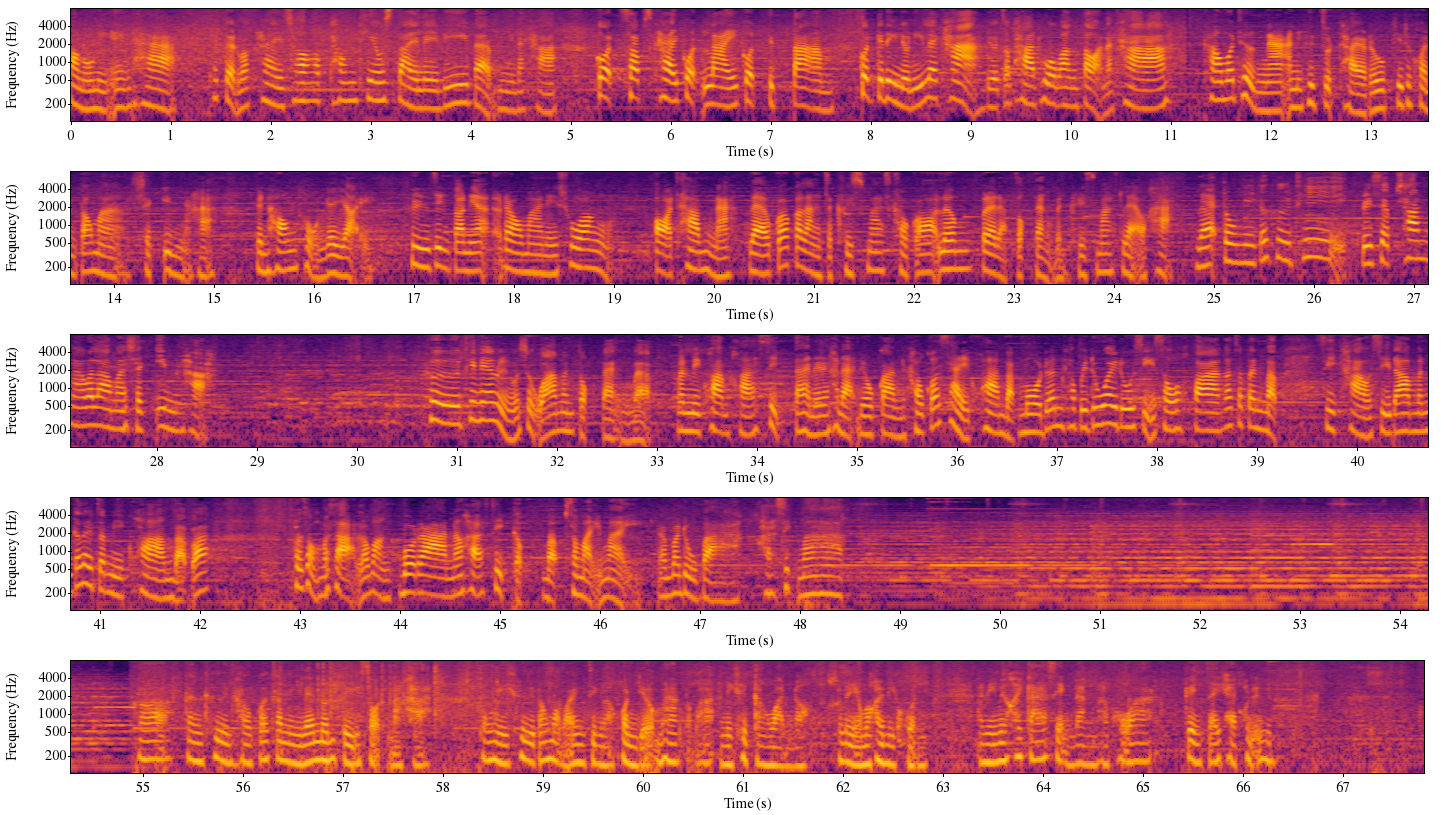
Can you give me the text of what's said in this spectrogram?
วังหนูหนิงเองค่ะ ถ้าเกิดว่าใครชอบท่องเที่ยวสไตล์เลดี้แบบนี้นะคะ กด subscribe กดไลค์กดติดตาม กดกระดิ่งเดี๋ยวนี้เลยค่ะ เดี๋ยวจะพาทัวร์วังต่อนะคะ เข้ามาถึงนะ อันนี้คือจุดถ่ายรูปที่ทุกคนต้องมาเช็คอินนะคะ เป็นห้องโถงใหญ่ ๆ คือจริงๆ ตอนนี้เรามาในช่วงออทัมนะแล้วก็กำลังจะคริสต์มาสเขาก็เริ่มประดับตกแต่งเป็นคริสต์มาสแล้วค่ะ และตรงนี้ก็คือที่รีเซพชันนะเวลามาเช็คอินค่ะ คือที่เนี่ยหนูรู้สึกว่ามันตกแต่งแบบ มันมีความคลาสสิกแต่ในขณะเดียวกัน เขาก็ใส่ความแบบโมเดิร์นเข้าไปด้วยดูสีโซฟาก็จะเป็นแบบสีขาวสีดำมันก็เลยจะมีความแบบว่าผสมผสานระหว่างโบราณนะคะคลาสสิกกับแบบสมัยใหม่ แล้วมาดูบาร์คลาสสิกมากก็กลางคืนเขาก็จะมีเล่นดนตรีสดนะคะ ตรงนี้คือต้องบอกว่าจริงๆแล้วคนเยอะมาก แต่ว่าอันนี้คือกลางวันเนาะก็เลยยังไม่ค่อยมีคน อันนี้ไม่ค่อยกล้าเสียงดังนะเพราะว่าเกรงใจแขกคนอื่น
